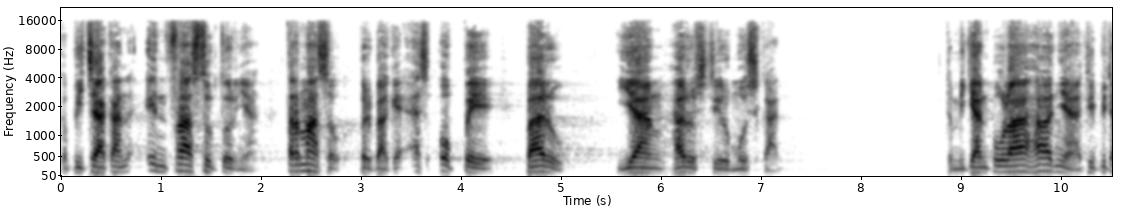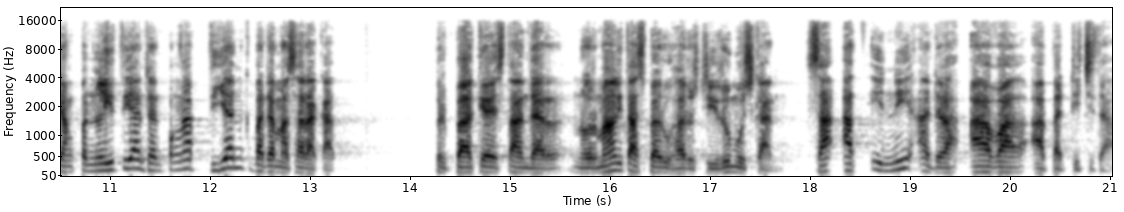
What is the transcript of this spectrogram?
kebijakan infrastrukturnya, termasuk berbagai SOP baru yang harus dirumuskan. Demikian pula halnya di bidang penelitian dan pengabdian kepada masyarakat. Berbagai standar normalitas baru harus dirumuskan. Saat ini adalah awal abad digital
